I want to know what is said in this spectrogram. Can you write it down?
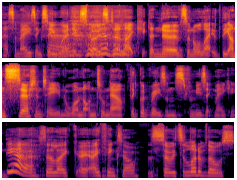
That's amazing. So you weren't exposed to like the nerves and all like the uncertainty. Well, not until now. The good reasons for music making. Yeah, so like I, I think so. So it's a lot of those,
